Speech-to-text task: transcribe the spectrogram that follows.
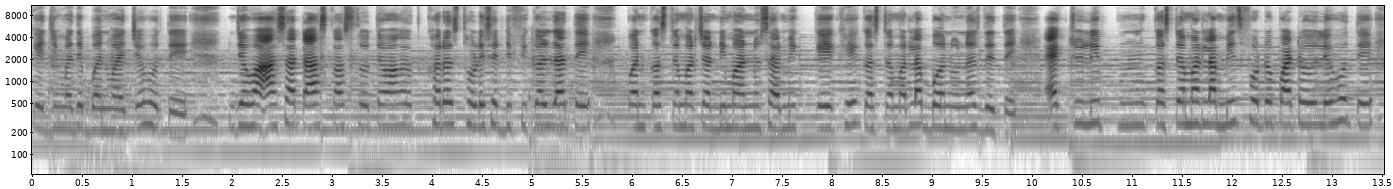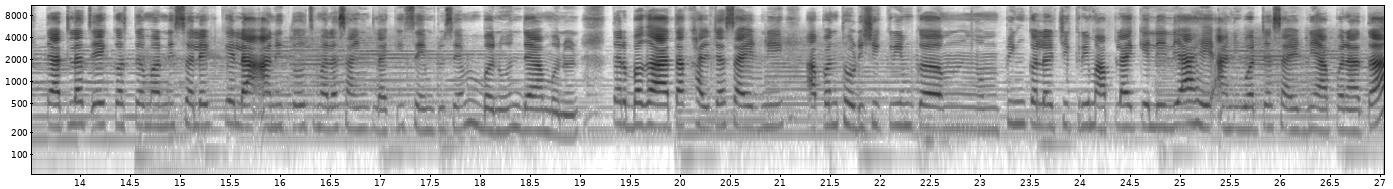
के जीमध्ये बनवायचे होते. जेव्हा असा टास्क असतो तेव्हा खरंच थोडेसे डिफिकल्ट जाते. पण कस्टमरच्या डिमांडनुसार मी केक हे कस्टमरला बनवूनच देते. ॲक्च्युली कस्टमरला मीच फोटो पाठवले होते. त्यातलाच एक कस्टमरने सलेक्ट केला आणि तोच मला सांगितला की सेम टू सेम बनवून द्या म्हणून. तर बघा आता खालच्या साईडनी आपण थोडीशी क्रीम क पिंक कलरची क्रीम अप्लाय केलेली आहे आणि वरच्या साईडनी आपण आता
